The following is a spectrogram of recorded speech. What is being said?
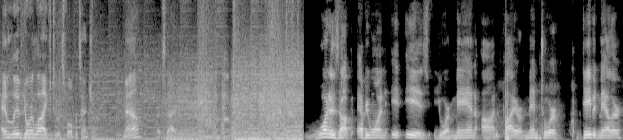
and live your life to its full potential. Now, let's dive in. What is up, everyone? It is your man on fire mentor, David Mehler.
